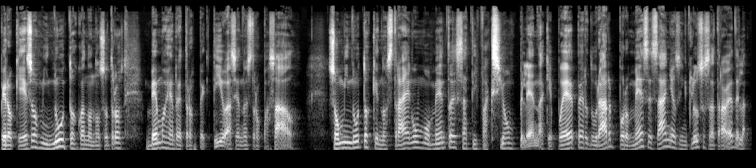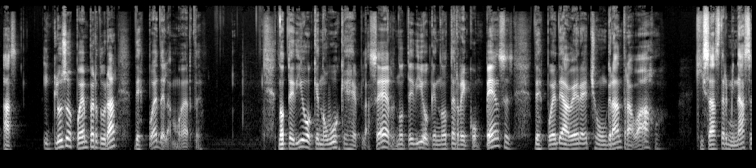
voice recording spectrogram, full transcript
pero que esos minutos cuando nosotros vemos en retrospectiva hacia nuestro pasado, son minutos que nos traen un momento de satisfacción plena que puede perdurar por meses, años, incluso a través de la, incluso pueden perdurar después de la muerte. No te digo que no busques el placer, no te digo que no te recompenses después de haber hecho un gran trabajo. Quizás terminaste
